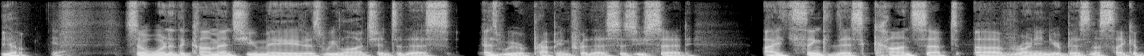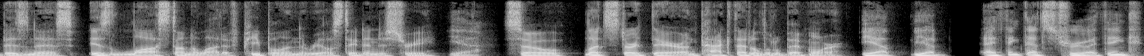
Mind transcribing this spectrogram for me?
Yep. Yeah. So one of the comments you made as we launch into this, as we were prepping for this, as you said, I think this concept of running your business like a business is lost on a lot of people in the real estate industry. Yeah. So let's start there, unpack that a little bit more. Yeah, yeah. I think that's true. I think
